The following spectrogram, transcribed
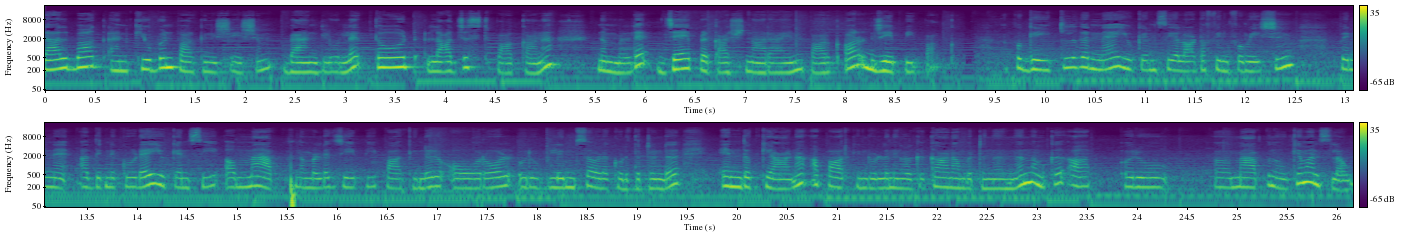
ലാൽബാഗ് ആൻഡ് ക്യൂബൻ പാർക്കിന് ശേഷം ബാംഗ്ലൂരിലെ തേർഡ് ലാർജസ്റ്റ് പാർക്കാണ് നമ്മളുടെ Jayaprakash Narayan park or J P park. അപ്പോൾ ഗേറ്റിൽ തന്നെ you can see a lot of information പിന്നെ അതിന്റെ കൂടെ you can see a map നമ്മളുടെ ജെ പി പാർക്കിന്റെ ഒരു ഓവറോൾ ഒരു ഗ്ലിംസ് അവിടെ കൊടുത്തിട്ടുണ്ട്. എന്തൊക്കെയാണ് ആ പാർക്കിന്റെ ഉള്ളിൽ നിങ്ങൾക്ക് കാണാൻ പറ്റുന്നതെന്ന് നമുക്ക് ആ ഒരു മാപ്പ് നോക്കിയാൽ മനസ്സിലാവും.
